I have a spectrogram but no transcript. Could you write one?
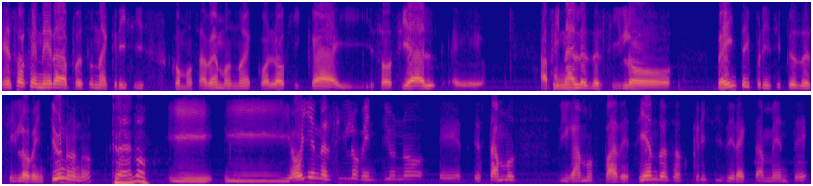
Eso genera pues una crisis, como sabemos, no ecológica y social eh, a finales del siglo XX y principios del siglo XXI, ¿no? Claro. Y, y hoy en el siglo XXI eh, estamos, digamos, padeciendo esas crisis directamente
